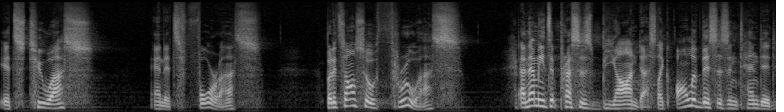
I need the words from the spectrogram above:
it's to us and it's for us, but it's also through us and that means it presses beyond us. Like all of this is intended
